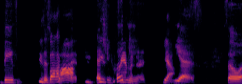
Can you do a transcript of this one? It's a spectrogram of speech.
these These this boxes, box these- that these you put me in Yeah. Yes. So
